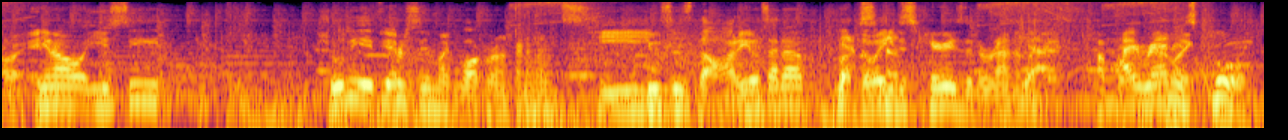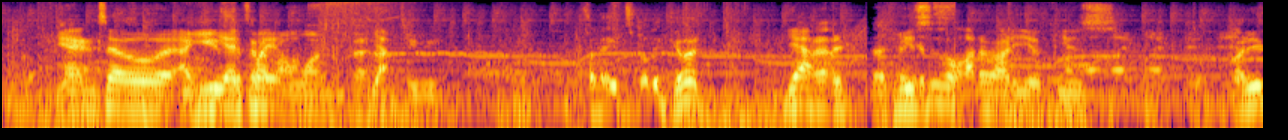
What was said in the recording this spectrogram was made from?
All right, you know, you see, Shubi, if you ever seen like walk around tournaments, he uses the audio setup, but Yes, the way he he just carries it around in yeah, like I ran like, his pool, Yeah. and so uh, he he had used to play. on one set Yeah. on TV. So it's really good. Yeah, I- I think uses a lot of audio cues. Audio,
